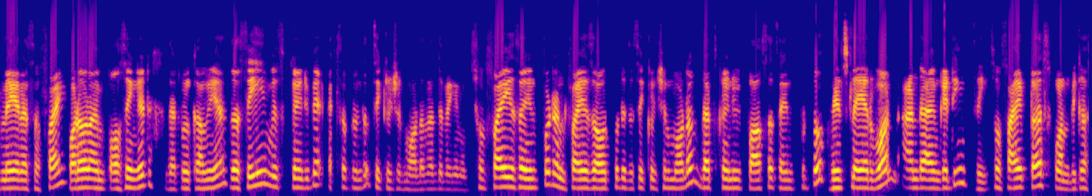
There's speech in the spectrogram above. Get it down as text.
layer as a 5. Whatever I'm passing it that will come here. The same is going to be accepted in the sequential model at the beginning. So 5 is the input and 5 is output in the sequential model. That's going to be passed as input to dense layer 1 and I'm getting 3. So 5 plus 1 because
